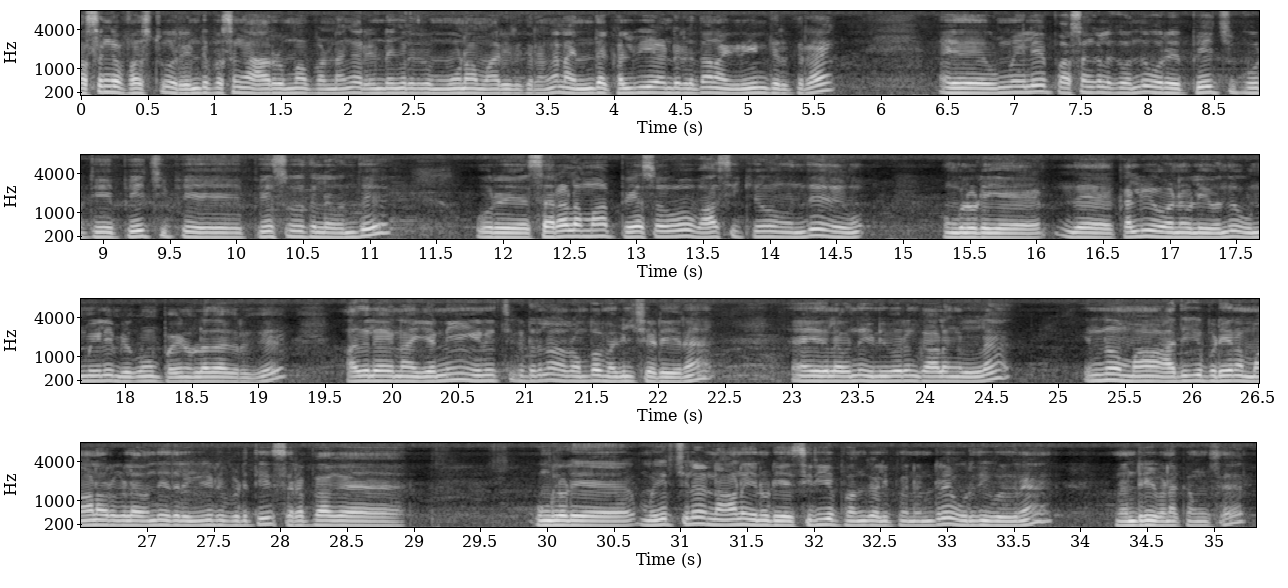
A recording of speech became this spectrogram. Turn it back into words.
பசங்க ஃபஸ்ட்டு ஒரு ரெண்டு பசங்க ஆர்வமாக பண்ணாங்க. ரெண்டுங்கிறது மூணாக மாறி இருக்கிறாங்க. நான் இந்த கல்வியாண்டில் தான் நான் இணைந்திருக்கிறேன். இது உண்மையிலே பசங்களுக்கு வந்து ஒரு பேச்சு போட்டி பேச்சு பே பேசுவதில் வந்து ஒரு சரளமாக பேசவோ வாசிக்கவும் வந்து உங்களுடைய இந்த கல்வி வானொலி வந்து உண்மையிலே மிகவும் பயனுள்ளதாக இருக்குது அதில் நான் என்னையும் இணைச்சிக்கிட்டதில் நான் ரொம்ப மகிழ்ச்சி அடைகிறேன். இதில் வந்து இனி வரும் காலங்களில் இன்னும் மா அதிகப்படியான மாணவர்களை வந்து இதில் ஈடுபடுத்தி சிறப்பாக உங்களுடைய முயற்சியில் நானும் என்னுடைய சிறிய பங்கு அளிப்பேன் என்று உறுதி கூறுகிறேன். நன்றி வணக்கம் சார்.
